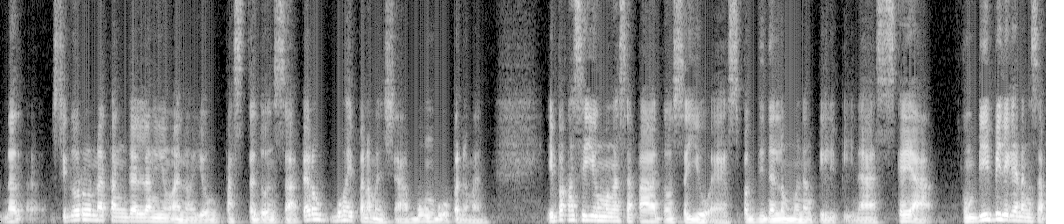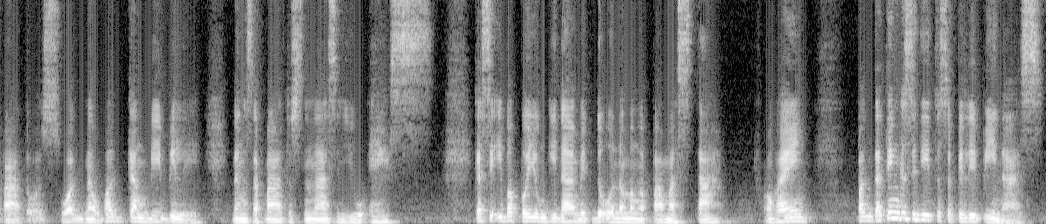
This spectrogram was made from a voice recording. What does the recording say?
na, siguro natanggal lang yung ano, yung pasta doon sa, pero buhay pa naman siya, buong buo pa naman. Iba kasi yung mga sapatos sa US pag dinalo mo ng Pilipinas. Kaya, kung bibili ka ng sapatos, wag na wag kang bibili ng sapatos na nasa US. Kasi iba po yung ginamit doon ng mga pamasta. Okay? Pagdating kasi dito sa Pilipinas,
